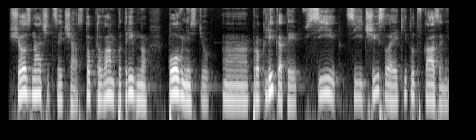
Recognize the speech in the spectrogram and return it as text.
Що значить цей час? Тобто вам потрібно повністю проклікати всі ці числа, які тут вказані.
